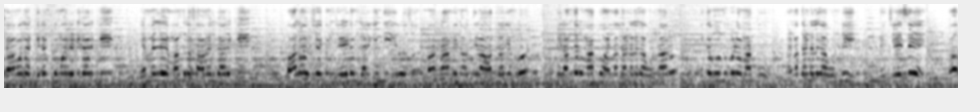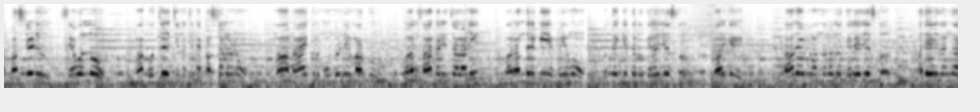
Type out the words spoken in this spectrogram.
చామల కిరణ్ కుమార్ రెడ్డి గారికి ఎమ్మెల్యే మందుల సామెల్ గారికి పాలాభిషేకం చేయడం జరిగింది ఈరోజు మా గ్రామీణ వృత్తిల ఆధ్వర్యంలో. మీరందరూ మాకు అండదండలుగా ఉన్నారు. ఇంకా ముందు కూడా మాకు అండదండలుగా ఉండి మేము చేసే ఫస్ట్ ఎయిడ్ సేవల్లో మాకు వచ్చే చిన్న చిన్న కష్టాలను మా నాయకులు ముందుండి మాకు వారు సహకరించాలని వారందరికీ మేము కృతజ్ఞతలు తెలియజేస్తూ వారికి ప్రాధాభివందనలు తెలియజేస్తూ అదేవిధంగా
